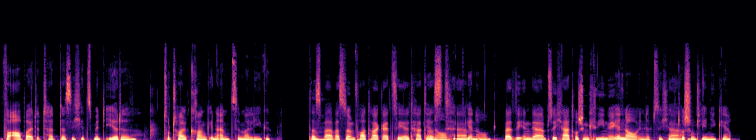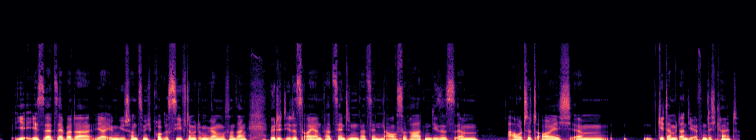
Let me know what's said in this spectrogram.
verarbeitet hat, dass ich jetzt mit ihr da total krank in einem Zimmer liege. Das mhm. war, was du im Vortrag erzählt hattest. Genau, ähm, genau. Weil sie in der psychiatrischen Klinik. Genau, in der psychiatrischen ja. Klinik, ja. Ihr, ihr, seid selber da ja irgendwie schon ziemlich progressiv damit umgegangen, muss man sagen. Würdet ihr das euren Patientinnen und Patienten auch so raten, dieses ähm, outet euch, ähm, geht damit an die Öffentlichkeit?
